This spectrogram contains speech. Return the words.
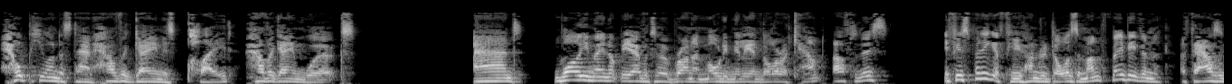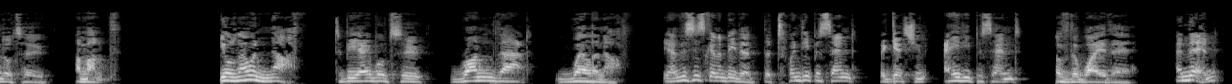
help you understand how the game is played, how the game works. And while you may not be able to run a multi-million dollar account after this, if you're spending a few hundred dollars a month, maybe even a thousand or two a month, you'll know enough to be able to run that well enough. You know, this is going to be the, the 20% that gets you 80% of the way there. And then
